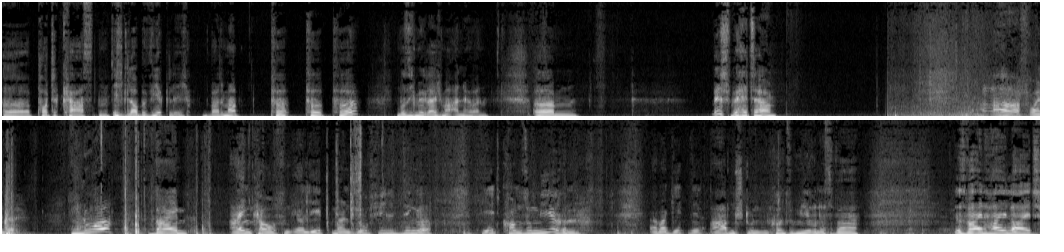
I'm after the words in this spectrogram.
äh, podcasten. Ich glaube wirklich. Warte mal. P, P, P. Muss ich mir gleich mal anhören. Ähm, bis später. Ah, Freunde. Nur beim Einkaufen erlebt man so viele Dinge. Geht konsumieren aber geht in den Abendstunden konsumieren. Das war, das war ein Highlight.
